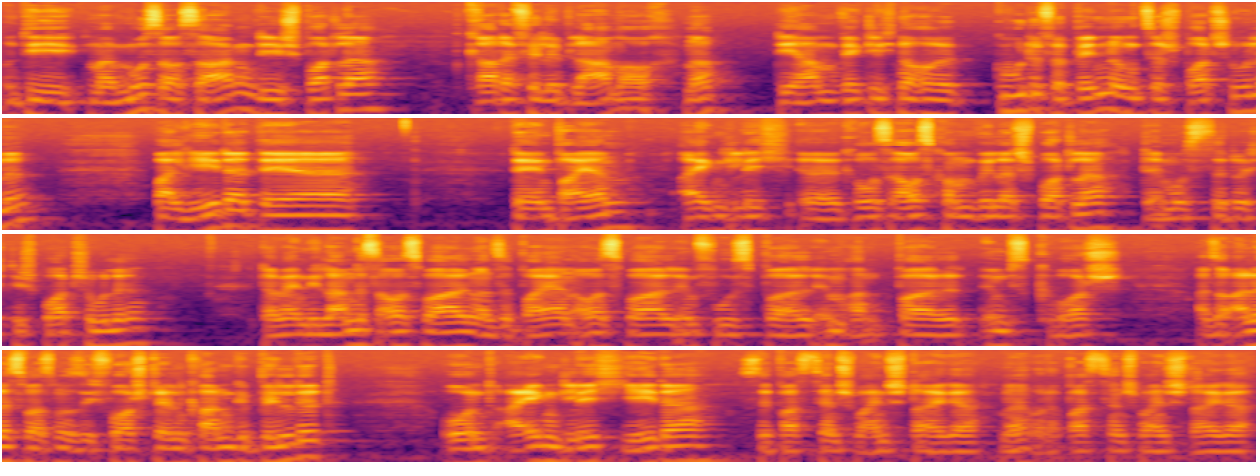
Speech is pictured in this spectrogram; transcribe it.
Und die, man muss auch sagen, die Sportler, gerade Philipp Lahm auch, ne? die haben wirklich noch eine gute Verbindung zur Sportschule, weil jeder, der, der in Bayern eigentlich äh, groß rauskommen will als Sportler, der musste durch die Sportschule. Da werden die Landesauswahlen, also Bayern-Auswahl im Fußball, im Handball, im Squash, also alles, was man sich vorstellen kann, gebildet. Und eigentlich jeder, Sebastian Schweinsteiger ne, oder Bastian Schweinsteiger,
